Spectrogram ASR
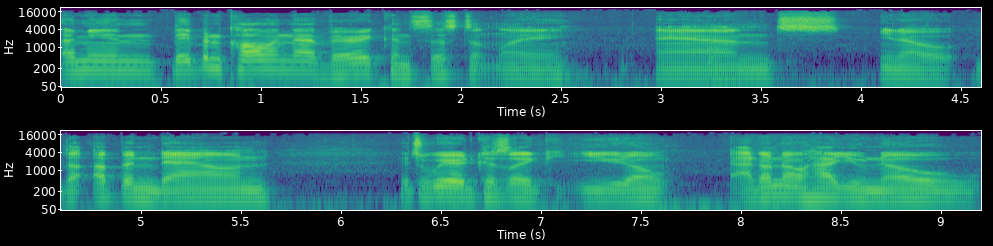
I mean they've been calling that very consistently, and you know the up and down it's weird because like you don't i don't know how you know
